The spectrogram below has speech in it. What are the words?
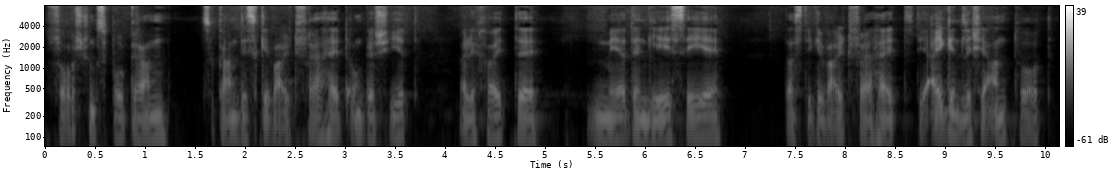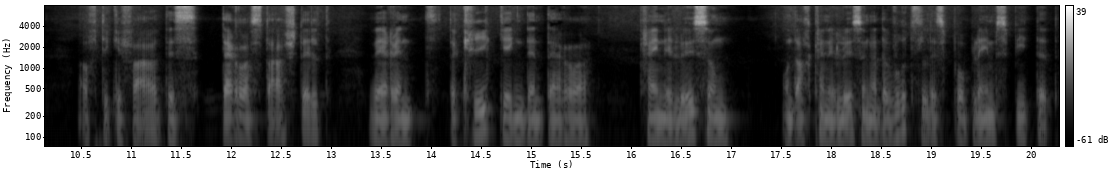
Forschungsprogramm zu Gandhis Gewaltfreiheit engagiert, weil ich heute mehr denn je sehe, dass die Gewaltfreiheit die eigentliche Antwort auf die Gefahr des Terrors darstellt während der Krieg gegen den Terror keine Lösung und auch keine Lösung an der Wurzel des Problems bietet,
